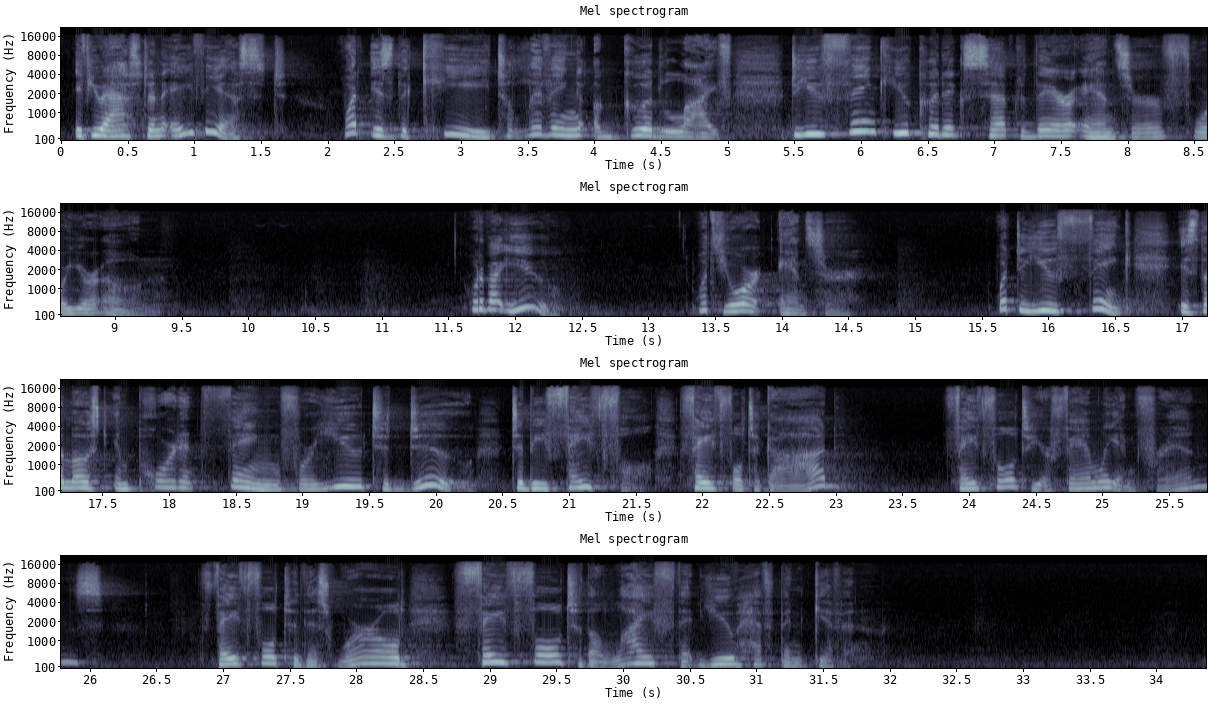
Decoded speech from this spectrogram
If you asked an atheist, what is the key to living a good life? Do you think you could accept their answer for your own? What about you? What's your answer? What do you think is the most important thing for you to do to be faithful? Faithful to God, faithful to your family and friends, faithful to this world, faithful to the life that you have been given.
